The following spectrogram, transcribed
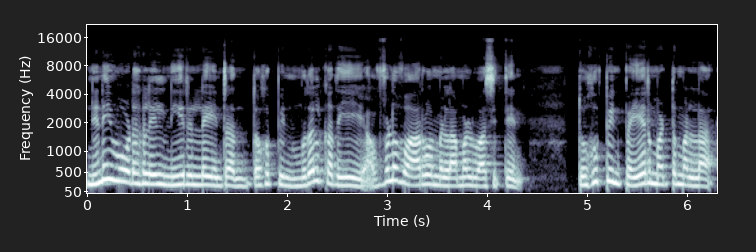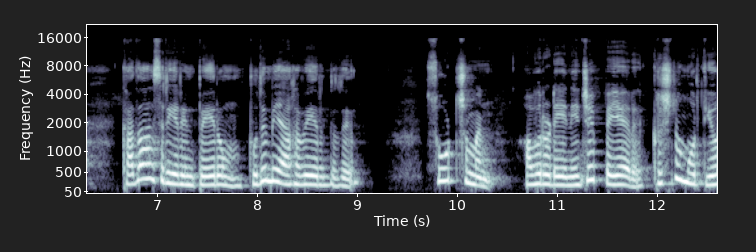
நினைவோடுகளில் நீரில்லை என்ற அந்த தொகுப்பின் முதல் கதையை அவ்வளவு ஆர்வமில்லாமல் வாசித்தேன். தொகுப்பின் பெயர் மட்டுமல்ல கதாசிரியரின் பெயரும் புதுமையாகவே இருந்தது. சூட்சுமன் அவருடைய நிஜ பெயர் கிருஷ்ணமூர்த்தியோ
